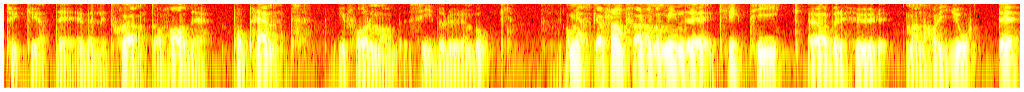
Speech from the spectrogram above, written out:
tycker att det är väldigt skönt att ha det på pränt i form av sidor ur en bok. Om jag ska framföra någon mindre kritik över hur man har gjort det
